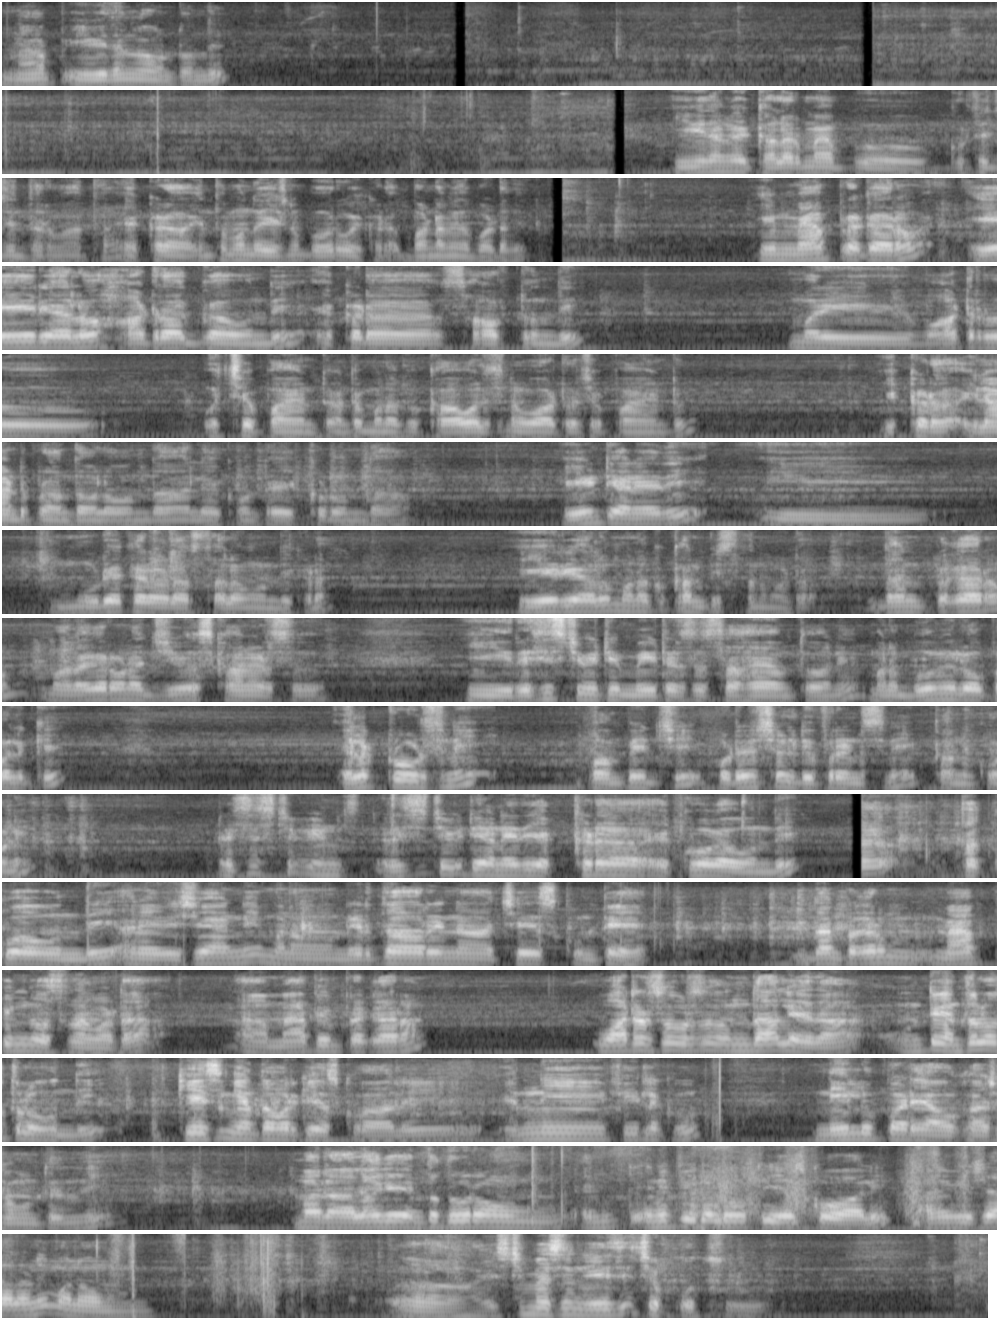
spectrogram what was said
Map ఈ విధంగా ఉంటుంది. ఈ విధంగా కలర్ మ్యాప్ గుర్తించిన తర్వాత ఎక్కడ ఎంతమంది వేసిన పోరు ఇక్కడ బండ మీద పడ్డది. ఈ మ్యాప్ ప్రకారం ఏ ఏరియాలో హార్డ్ రాక్గా ఉంది ఎక్కడ సాఫ్ట్ ఉంది మరి వాటరు వచ్చే పాయింట్ అంటే మనకు కావాల్సిన వాటర్ వచ్చే పాయింట్ ఇక్కడ ఇలాంటి ప్రాంతంలో ఉందా లేకుంటే ఇక్కడ ఉందా ఏంటి అనేది ఈ మూడు ఎకరాల స్థలం ఉంది ఇక్కడ. ఈ ఏరియాలో మనకు కనిపిస్తుంది అనమాట దాని ప్రకారం మా దగ్గర ఉన్న జియో స్కానర్స్ ఈ రెసిస్టివిటీ మీటర్స్ సహాయంతో మన భూమి లోపలికి ఎలక్ట్రోడ్స్ని పంపించి పొటెన్షియల్ డిఫరెన్స్ని కనుక్కొని రెసిస్టివి రెసిస్టివిటీ అనేది ఎక్కడ ఎక్కువగా ఉంది తక్కువ ఉంది అనే విషయాన్ని మనం నిర్ధారణ చేసుకుంటే దాని ప్రకారం మ్యాపింగ్ వస్తుంది అనమాట ఆ మ్యాపింగ్ ప్రకారం వాటర్ సోర్స్ ఉందా లేదా? ఉంటే ఎంత లోతులో ఉంది? కేసింగ్ ఎంతవరకు వేసుకోవాలి? ఎన్ని ఫీట్లకు నీళ్ళు పడే అవకాశం ఉంటుంది? మరి అలాగే ఎంత దూరం ఎన్ని ఫీట్ల లోతు వేసుకోవాలి అనే విషయాలని మనం ఎస్టిమేషన్ చేసి చెప్పొచ్చు.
